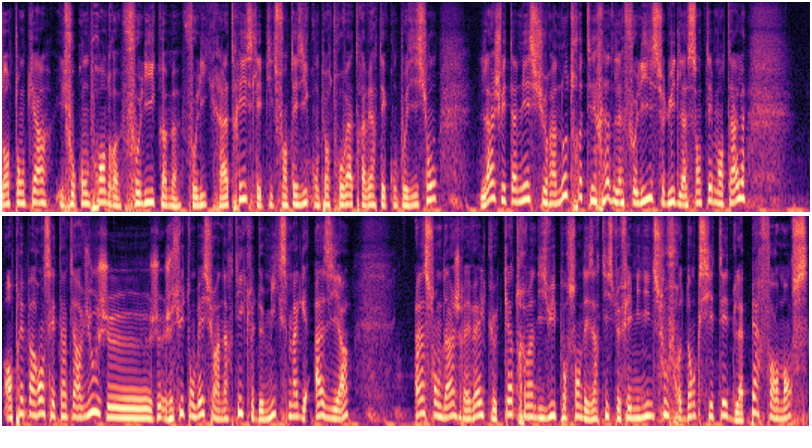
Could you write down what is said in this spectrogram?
Dans ton cas, il faut comprendre folie comme folie créatrice, les petites fantaisies qu'on peut retrouver à travers tes compositions. Là, je vais t'amener sur un autre terrain de la folie, celui de la santé mentale. En préparant cette interview, je, suis tombé sur un article de Mixmag Asia, Un sondage révèle que 98% des artistes féminines souffrent d'anxiété de la performance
